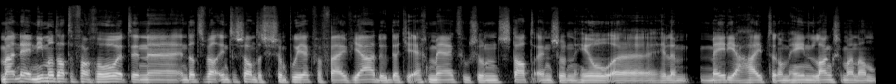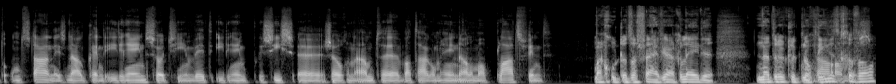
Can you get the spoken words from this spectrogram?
maar nee, niemand had ervan gehoord. En, uh, en dat is wel interessant als je zo'n project van vijf jaar doet... dat je echt merkt hoe zo'n stad en zo'n heel, uh, hele media-hype eromheen... langzaam aan het ontstaan is. Nou kent iedereen Sochi en weet iedereen precies zogenaamd... wat daaromheen allemaal plaatsvindt. Maar goed, dat was vijf jaar geleden nadrukkelijk nog niet het geval.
